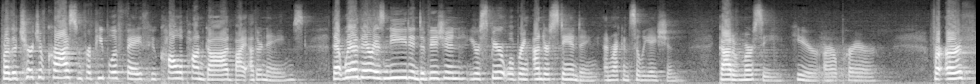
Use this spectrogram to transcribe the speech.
For the Church of Christ and for people of faith who call upon God by other names, that where there is need and division, your Spirit will bring understanding and reconciliation. God of mercy, hear our prayer. For earth,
